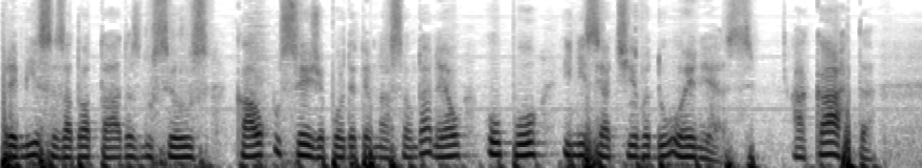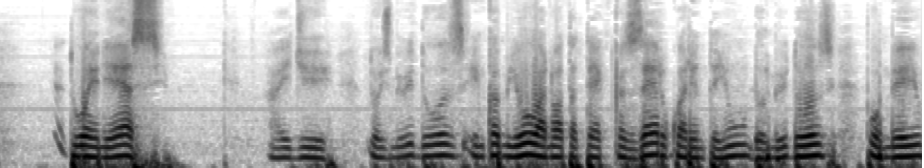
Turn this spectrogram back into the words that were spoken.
premissas adotadas nos seus cálculos, seja por determinação da ANEL ou por iniciativa do ONS. A carta do ONS, aí de 2012, encaminhou a nota técnica 041-2012 por meio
